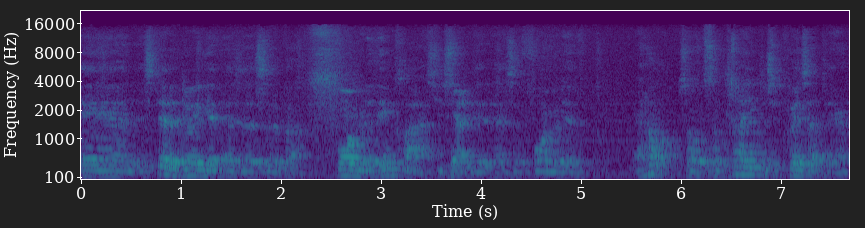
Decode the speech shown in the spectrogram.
and instead of doing it as a sort of a formative in class, you sort of did it as a formative at home. So, so tonight, there's a quiz up there.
